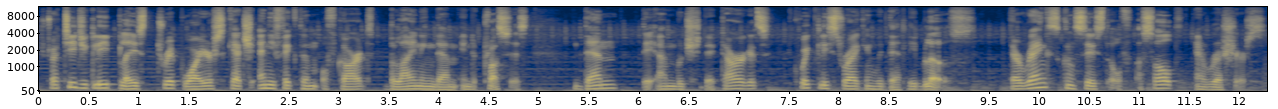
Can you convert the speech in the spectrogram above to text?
Strategically placed tripwires catch any victim off guard, blinding them in the process. Then they ambush their targets, quickly striking with deadly blows. Their ranks consist of assault and rushers.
